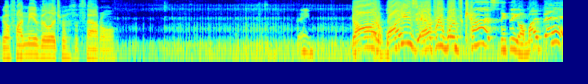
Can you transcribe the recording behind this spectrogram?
Go find me a village with a saddle. Dang. God, um, why is everyone's cat sleeping on my bed?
